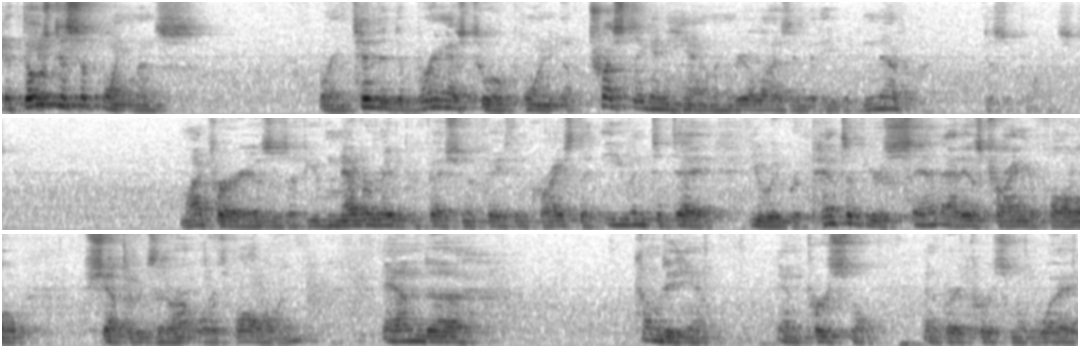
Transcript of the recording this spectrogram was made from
that those disappointments were intended to bring us to a point of trusting in Him and realizing that He would never disappoint. My prayer is, is if you've never made a profession of faith in Christ, that even today you would repent of your sin, that is trying to follow shepherds that aren't worth following, and uh, come to Him in personal, in a very personal way.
